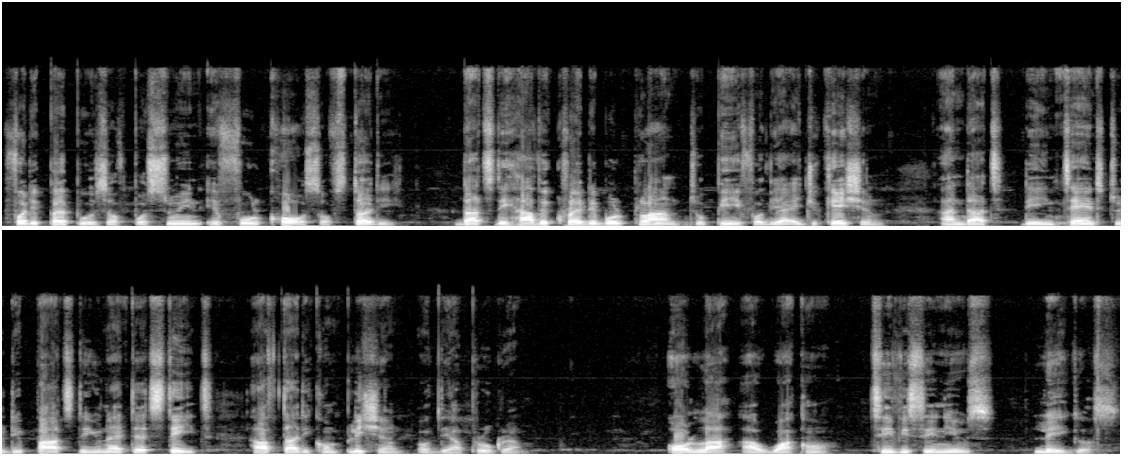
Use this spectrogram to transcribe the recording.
for the purpose of pursuing a full course of study, that they have a credible plan to pay for their education, and that they intend to depart the United States after the completion of their program. Ola Awakon, TVC News, Lagos.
